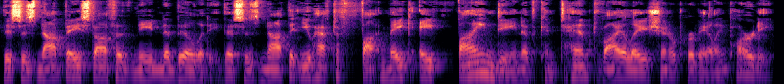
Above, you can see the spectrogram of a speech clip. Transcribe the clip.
this is not based off of need and ability. This is not that you have to fi- make a finding of contempt, violation, or prevailing party.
